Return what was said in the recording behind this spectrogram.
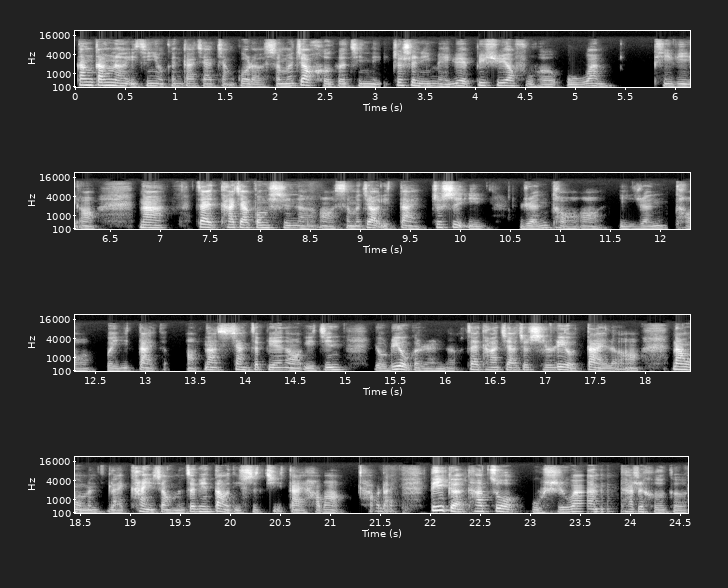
刚刚呢，已经有跟大家讲过了，什么叫合格经理？就是你每月必须要符合五万 PV 啊。那在他家公司呢，啊，什么叫一代？就是以人头啊，以人头为一代的啊。那像这边哦，已经有六个人了，在他家就是六代了啊。那我们来看一下，我们这边到底是几代，好不好？好，来，第一个他做五十万，他是合格。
